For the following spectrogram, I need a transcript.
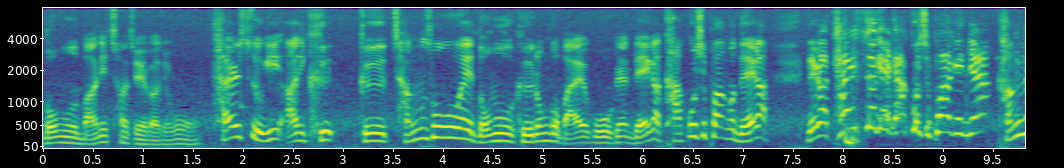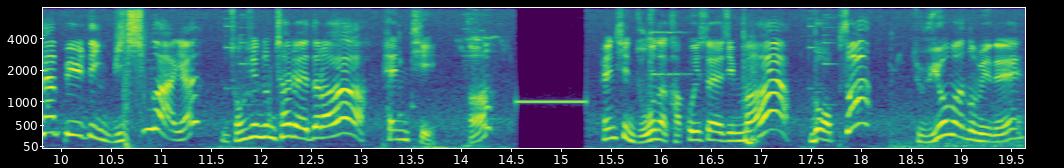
너무 많이 차지해가지고 탈수기? 아니 그 그 장소에 너무 그런 거 말고 그냥 내가 갖고 싶어 한 건 내가 내가 탈수기를 갖고 싶어 하겠냐? 강남 빌딩 미친 거 아니야? 정신 좀 차려 얘들아 팬티 어? 팬티는 누구나 갖고 있어야지 임마 너 없어? 저 위험한 놈이네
